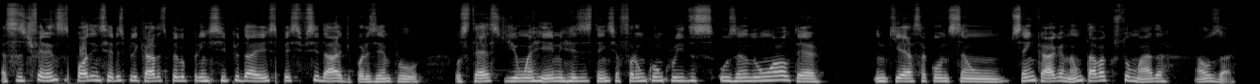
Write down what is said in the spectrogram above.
Essas diferenças podem ser explicadas pelo princípio da especificidade, por exemplo, os testes de 1RM resistência foram concluídos usando um halter, em que essa condição sem carga não estava acostumada a usar.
